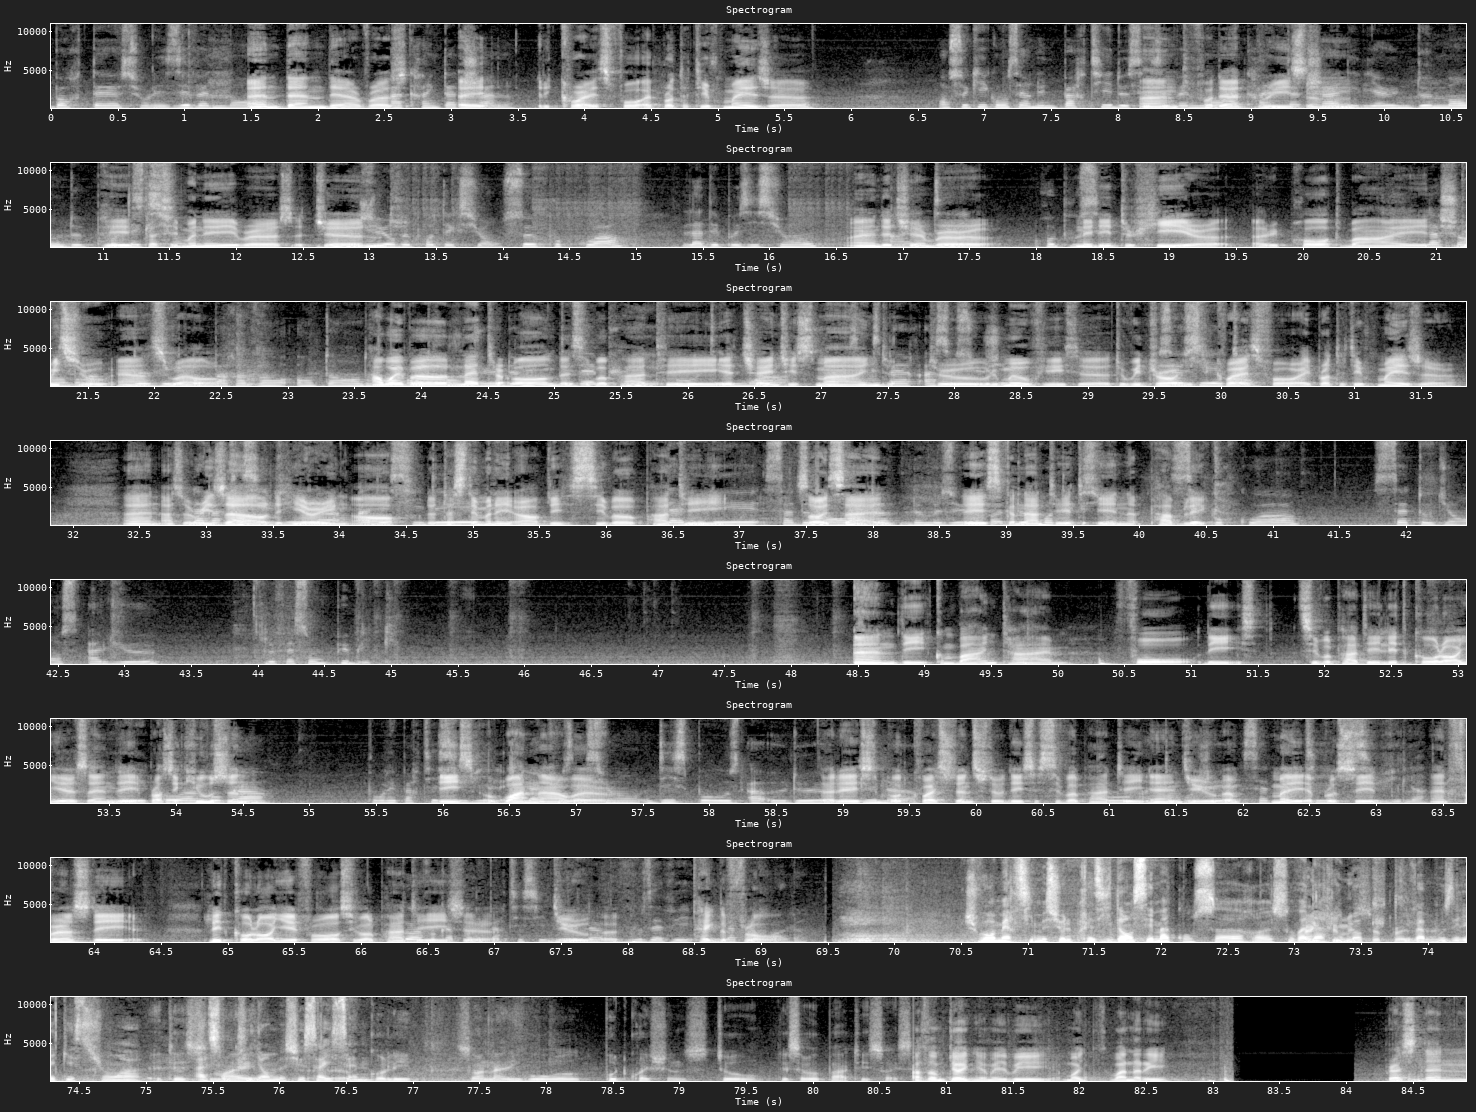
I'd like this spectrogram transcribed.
portait sur les événements And then there à was Krang a request for a protective measure En ce qui concerne une partie de ces And for événements à that Krang il y a une demande de protection, une mesure de protection. Ce pourquoi la déposition and the a chamber. Needed to hear a report by La Chambre Ritsu as devait well. auparavant entendre le However, compte-rendu later de on, l'unité the civil d'appui party aux uh, témoins changed its et aux mind experts à ce to sujet. remove his, uh, to withdraw his Ceci request étant, for a protective measure. And as a la partie result, the civile hearing a of the décidé testimony of the civil party d'annuler sa Soysan demande de mesure is de conducted protection. in C'est public. pourquoi cette audience a lieu de façon publique. And the combined time for the civil party lead co-lawyers and the prosecution, is one hour. disposent à eux deux that is put questions to this civil party, and you um, may proceed. civile. And first, the lead co-lawyer for civil parties, uh, you uh, take the floor. Je vous remercie, Monsieur le Président. C'est ma consoeur euh, Rimok qui va poser les questions à, à son client, Monsieur Saisen. President,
